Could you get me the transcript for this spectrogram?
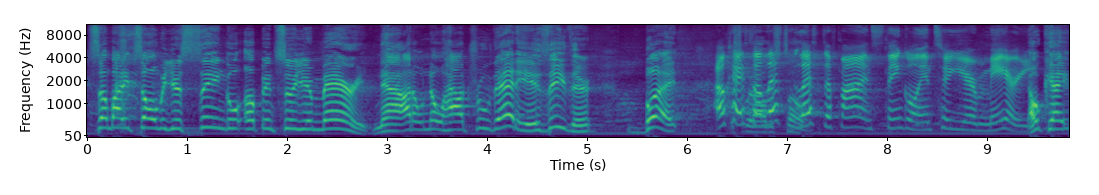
Somebody told me you're single up until you're married. Now I don't know how true that is either, but okay. So let's told. let's define single until you're married. okay.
